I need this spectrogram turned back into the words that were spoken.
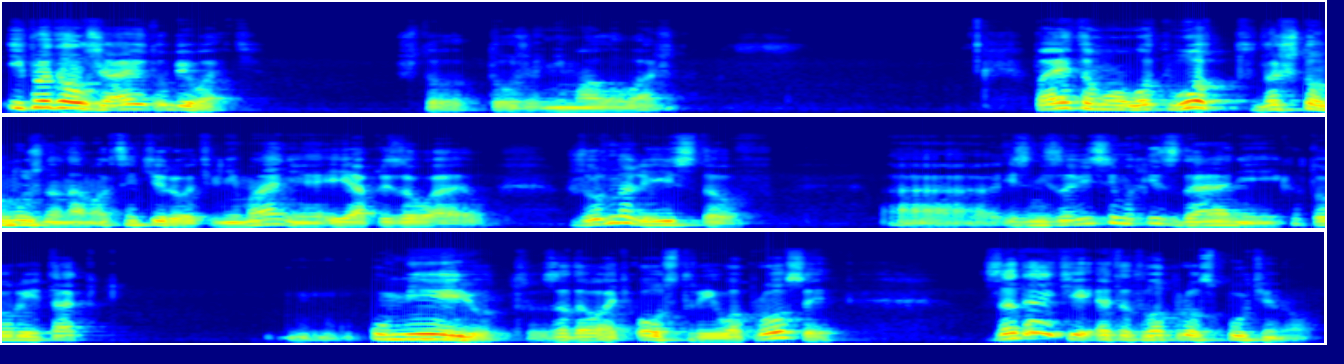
И продолжают убивать, что тоже немаловажно. Поэтому вот, вот на что нужно нам акцентировать внимание, и я призываю журналистов э, из независимых изданий, которые так умеют задавать острые вопросы, задайте этот вопрос Путину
